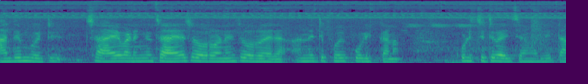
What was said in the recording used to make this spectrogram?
ആദ്യം പോയിട്ട് ചായ വേണമെങ്കിൽ ചായ ചോറ് വേണമെങ്കിൽ ചോറ് വരാം എന്നിട്ട് പോയി കുളിക്കണം. കുളിച്ചിട്ട് കഴിച്ചാൽ മതി കേട്ടാ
